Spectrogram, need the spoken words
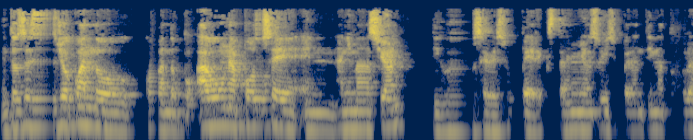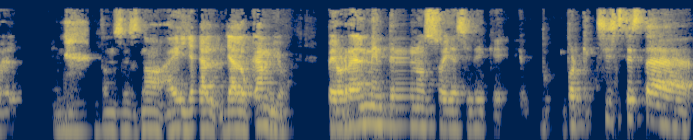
Entonces yo cuando, cuando hago una pose en animación, digo, se ve súper extrañoso y súper antinatural. Entonces, no, ahí ya, ya lo cambio. Pero realmente no soy así de que, porque existe esta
